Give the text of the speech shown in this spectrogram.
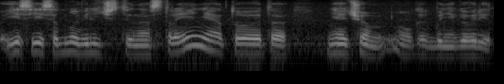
Если есть одно величественное строение, то это ни о чем, ну, как бы не говорит.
